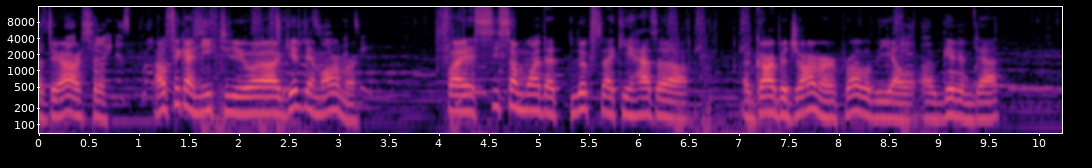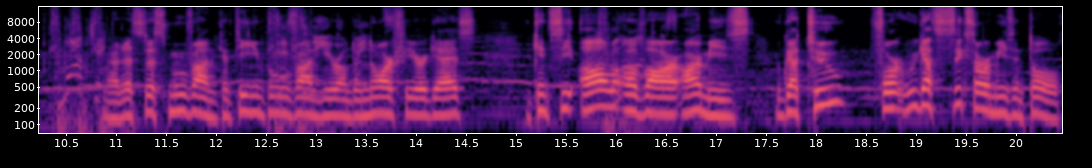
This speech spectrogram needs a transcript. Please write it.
as they are, so I don't think I need to uh, give them armor. If I see someone that looks like he has a a garbage armor, probably I'll I'll give him that. Alright, let's just move on. Continue to move on here on the north here, guys. You can see all of our armies. We've got two, four, we got six armies in total.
